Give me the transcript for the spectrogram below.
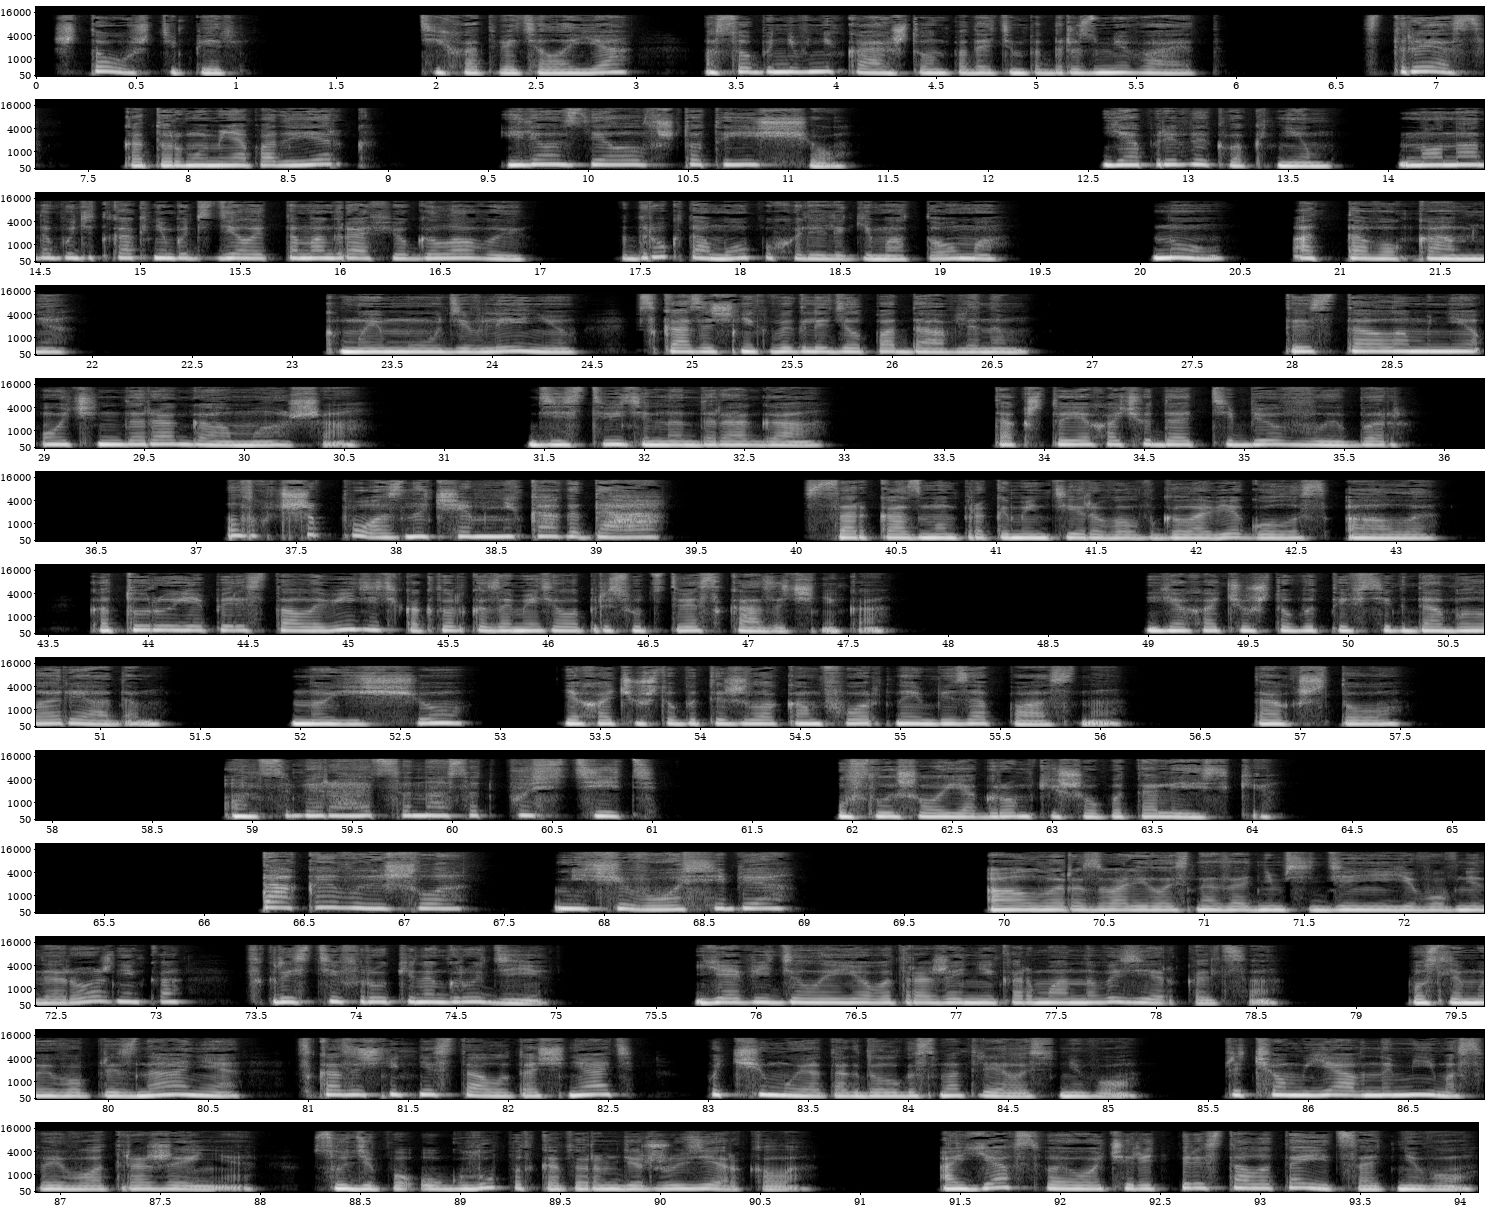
«Что уж теперь?» — тихо ответила я, особо не вникая, что он под этим подразумевает. «Стресс, которому меня подверг? Или он сделал что-то еще?» Я привыкла к ним, но надо будет как-нибудь сделать томографию головы. Вдруг там опухоль или гематома. Ну, от того камня. К моему удивлению, сказочник выглядел подавленным. «Ты стала мне очень дорога, Маша. Действительно дорога. Так что я хочу дать тебе выбор». «Лучше поздно, чем никогда», — с сарказмом прокомментировал в голове голос Аллы, которую я перестала видеть, как только заметила присутствие сказочника. Я хочу, чтобы ты всегда была рядом. Но еще я хочу, чтобы ты жила комфортно и безопасно. Так что... «Он собирается нас отпустить», — услышала я громкий шепот Олеськи. «Так и вышло. Ничего себе!» Алла развалилась на заднем сиденье его внедорожника, скрестив руки на груди. Я видела ее в отражении карманного зеркальца. После моего признания сказочник не стал уточнять, почему я так долго смотрелась в него, причем явно мимо своего отражения, судя по углу, под которым держу зеркало. А я, в свою очередь, перестала таиться от него.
